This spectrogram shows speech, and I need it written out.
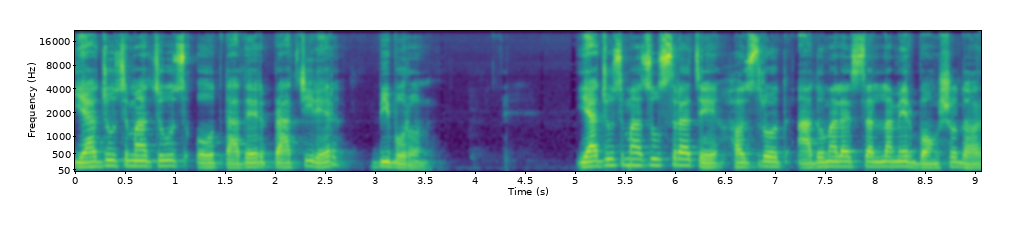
ইয়াজুজ মাজুজ ও তাদের প্রাচীরের বিবরণ। ইয়াজুজ মাজুজরা যে হজরত আদম আলাহিসাল্লামের বংশধর,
